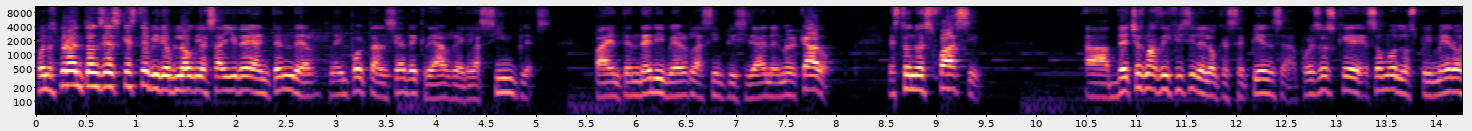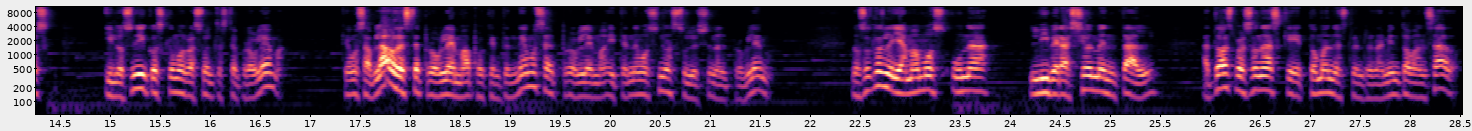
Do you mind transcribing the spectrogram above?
Bueno, espero entonces que este videoblog les ayude a entender la importancia de crear reglas simples para entender y ver la simplicidad en el mercado. Esto no es fácil. Ah, de hecho, es más difícil de lo que se piensa. Por eso es que somos los primeros y los únicos que hemos resuelto este problema que hemos hablado de este problema porque entendemos el problema y tenemos una solución al problema. Nosotros le llamamos una liberación mental a todas las personas que toman nuestro entrenamiento avanzado.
